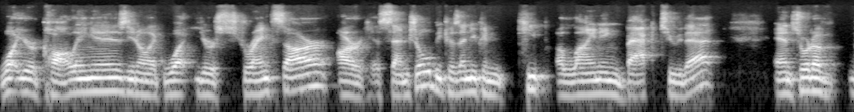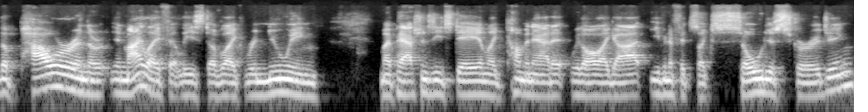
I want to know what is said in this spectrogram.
what your calling is you know like what your strengths are are essential because then you can keep aligning back to that and sort of the power in the in my life at least of like renewing my passions each day and like coming at it with all i got even if it's like so discouraging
